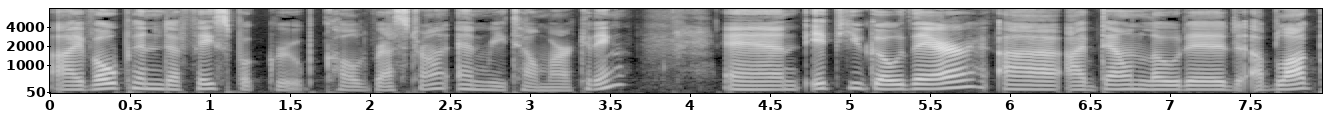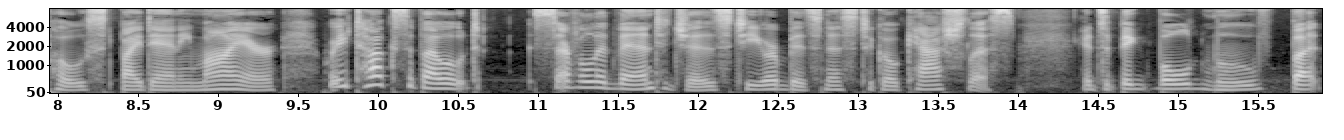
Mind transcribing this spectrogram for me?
I've opened a Facebook group called Restaurant and Retail Marketing. And if you go there, uh, I've downloaded a blog post by Danny Meyer where he talks about several advantages to your business to go cashless. It's a big, bold move, but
